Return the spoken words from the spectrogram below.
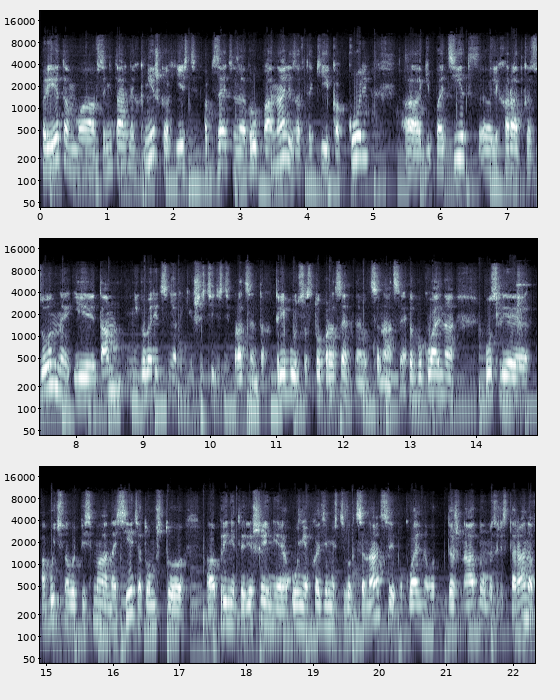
При этом а, в санитарных книжках есть обязательная группа анализов, такие как корь, гепатит, э, лихорадка зонная, и там не говорится ни о каких 60%. Требуется стопроцентная вакцинация. Это буквально после обычного письма на сеть о том, что а, принято решение о необходимости вакцинации, буквально вот даже на одном из ресторанов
